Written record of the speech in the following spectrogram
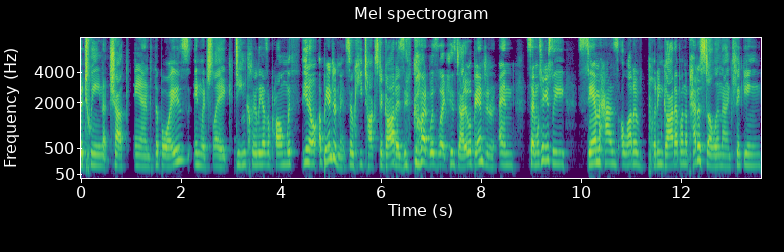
between Chuck and the boys, in which like Dean clearly has a problem with, you know, abandonment. So he talks to God as if God was like his dad who abandoned him. And simultaneously, Sam has a lot of putting God up on a pedestal and like thinking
